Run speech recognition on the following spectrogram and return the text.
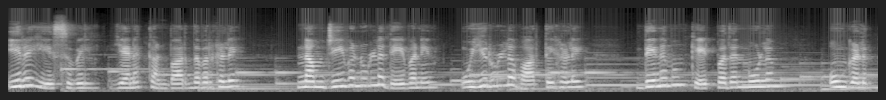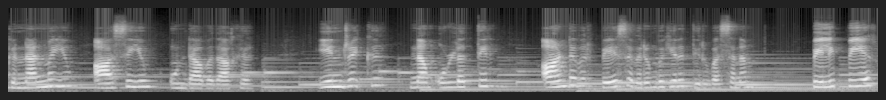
இறை இயேசுவில் எனக் கண்பார்ந்தவர்களே நம் ஜீவனுள்ள தேவனின் உயிருள்ள வார்த்தைகளை தினமும் கேட்பதன் மூலம் உங்களுக்கு நன்மையும் ஆசையும் உண்டாவதாக. இன்றைக்கு நம் உள்ளத்தில் ஆண்டவர் பேச விரும்புகிற திருவசனம் பிலிப்பியர்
